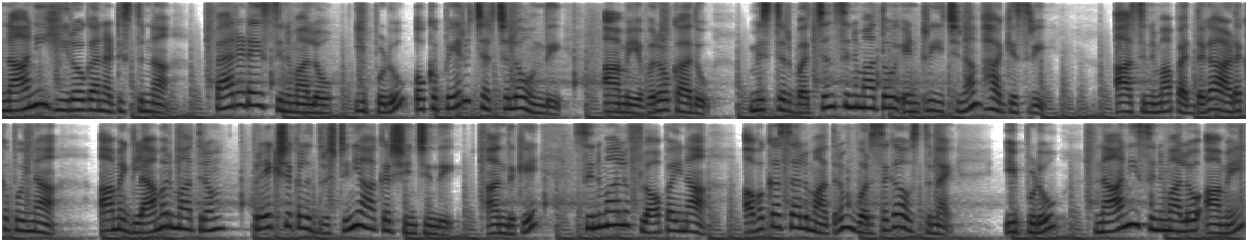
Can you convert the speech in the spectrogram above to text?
నాని హీరోగా నటిస్తున్న పారడైజ్ సినిమాలో ఇప్పుడు ఒక పేరు చర్చలో ఉంది. ఆమె ఎవరో కాదు మిస్టర్ బచ్చన్ సినిమాతో ఎంట్రీ ఇచ్చిన భాగ్యశ్రీ. ఆ సినిమా పెద్దగా ఆడకపోయినా ఆమె గ్లామర్ మాత్రం ప్రేక్షకుల దృష్టిని ఆకర్షించింది. అందుకే సినిమాలు ఫ్లాప్ అయినా అవకాశాలు మాత్రం వరుసగా వస్తున్నాయి. ఇప్పుడు నాని సినిమాలో ఆమె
